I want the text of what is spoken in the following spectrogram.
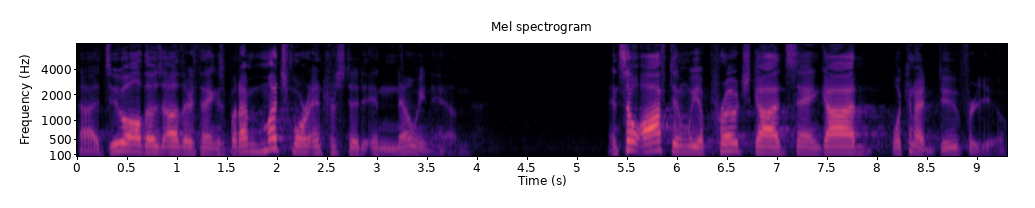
uh, do all those other things, but I'm much more interested in knowing him. And so often we approach God saying, God, what can I do for you?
